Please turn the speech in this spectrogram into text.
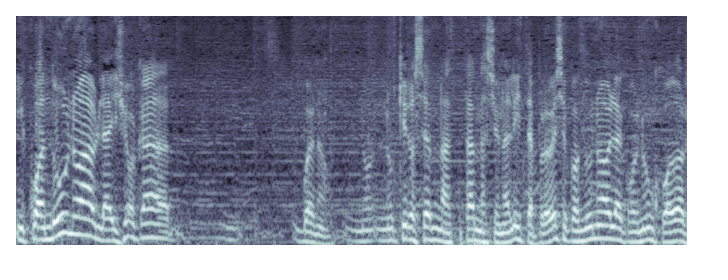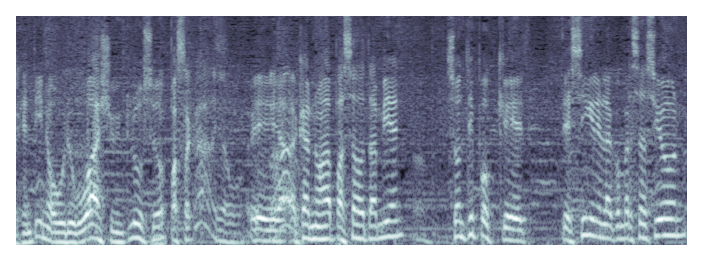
Y cuando uno habla, y yo acá, mm, bueno, no, no quiero ser na- tan nacionalista, pero a veces cuando uno habla con un jugador argentino uruguayo incluso, Nos pasa acá, digamos. eh, Claro. acá nos ha pasado también. Son tipos que te siguen en la conversación,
